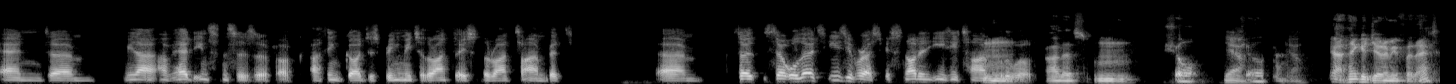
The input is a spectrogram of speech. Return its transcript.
and um, you know I've had instances of, of, I think God just bringing me to the right place at the right time, but um, so, so although it's easy for us, it's not an easy time mm. for the mm. world. Others. Mm. Sure. Yeah. Sure. Yeah. Yeah. Thank you, Jeremy, for that.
